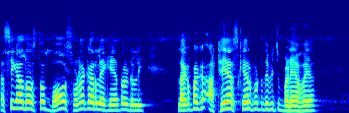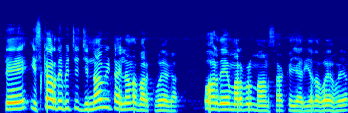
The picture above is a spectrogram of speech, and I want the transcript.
ਸਤਿ ਸ਼੍ਰੀ ਅਕਾਲ ਦੋਸਤੋ ਬਹੁਤ ਸੋਹਣਾ ਘਰ ਲੈ ਕੇ ਆਏ ਤੁਹਾਡੇ ਲਈ। ਲਗਭਗ 8000 ਸਕੁਅਰ ਫੁੱਟ ਦੇ ਵਿੱਚ ਬਣਿਆ ਹੋਇਆ। ਤੇ ਇਸ ਘਰ ਦੇ ਵਿੱਚ ਜਿੰਨਾ ਵੀ ਟਾਈਲਾਂ ਦਾ ਵਰਕ ਹੋਇਆਗਾ ਉਹ ਹਰਦੇਵ ਮਾਰਬਲ ਮਾਨਸਾ ਕਜਾਰੀਆ ਦਾ ਹੋਇਆ ਹੋਇਆ।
